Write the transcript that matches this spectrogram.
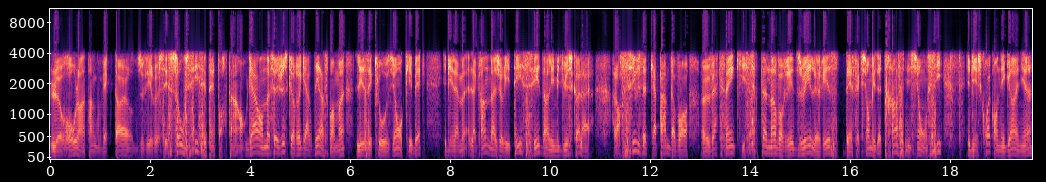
le rôle en tant que vecteur du virus. Et ça aussi, c'est important. On regarde, on ne fait juste que regarder en ce moment les éclosions au Québec. Eh bien, la, la grande majorité, c'est dans les milieux scolaires. Alors, si vous êtes capable d'avoir un vaccin qui certainement va réduire le risque d'infection, mais de transmission aussi, eh bien, je crois qu'on est gagnant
